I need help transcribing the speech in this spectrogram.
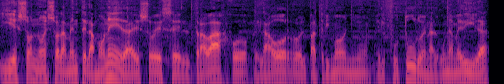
Y eso no es solamente la moneda, eso es el trabajo, el ahorro, el patrimonio, el futuro en alguna medida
